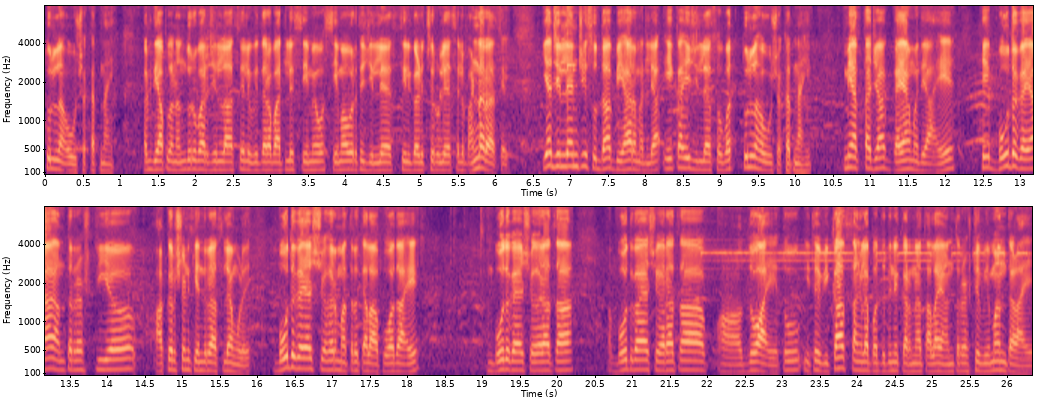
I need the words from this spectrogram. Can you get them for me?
तुलना होऊ शकत नाही. अगदी आपला नंदुरबार जिल्हा असेल विदर्भातले सीमे सीमावर्ती जिल्हे असतील गडचिरोली असेल भंडारा असेल या जिल्ह्यांची सुद्धा बिहारमधल्या एकाही जिल्ह्यासोबत तुलना होऊ शकत नाही. मी आत्ता ज्या गयामध्ये आहे हे बोधगया आंतरराष्ट्रीय आकर्षण केंद्र असल्यामुळे बोधगया शहर मात्र त्याला अपवाद आहे. बोधगया शहराचा बोधगया शहराचा जो आहे तो इथे विकास चांगल्या पद्धतीने करण्यात आला आहे आंतरराष्ट्रीय विमानतळ आहे.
